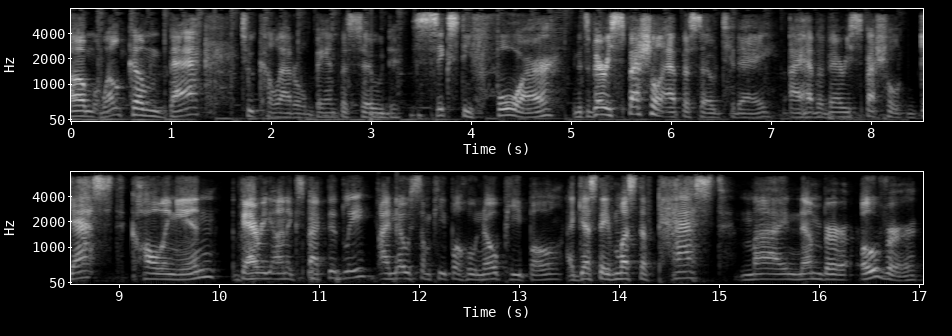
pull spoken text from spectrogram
Um, welcome back to Collateral Banter episode 64. And it's a very special episode today. I have a very special guest calling in very unexpectedly. I know some people who know people. I guess they must have passed my number over.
